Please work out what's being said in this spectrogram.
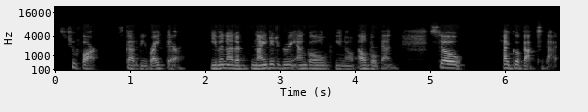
it's too far. It's got to be right there, even at a 90 degree angle, you know, elbow bend. So I go back to that.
